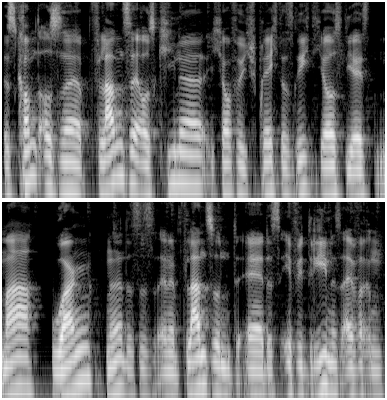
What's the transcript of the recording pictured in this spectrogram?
Das kommt aus einer Pflanze aus China. Ich hoffe, ich spreche das richtig aus. Die heißt Ma Wang. Ne? Das ist eine Pflanze und äh, das Ephedrin ist einfach ein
